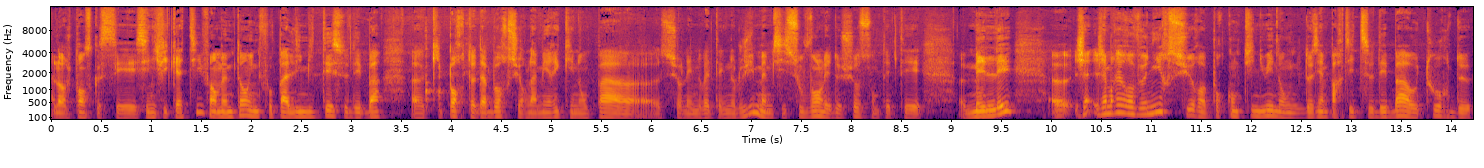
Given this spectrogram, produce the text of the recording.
Alors je pense que c'est significatif. En même temps, il ne faut pas limiter ce débat euh, qui porte d'abord sur l'Amérique et non pas euh, sur les nouvelles technologies, même si souvent les deux choses ont été euh, mêlées. J'aimerais revenir sur, pour continuer donc deuxième partie de ce débat autour de,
